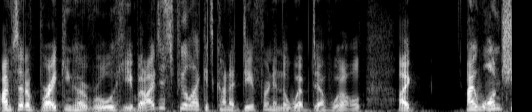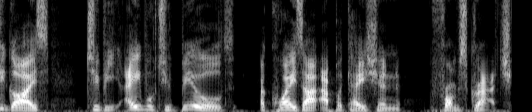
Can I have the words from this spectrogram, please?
I'm sort of breaking her rule here, but I just feel like it's kind of different in the web dev world. Like, I want you guys to be able to build a Quasar application from scratch.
